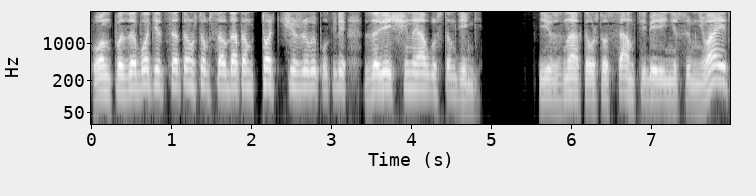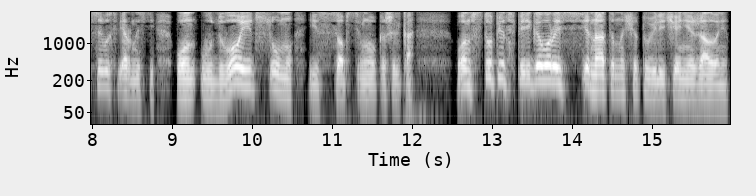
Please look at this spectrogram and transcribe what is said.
Он позаботится о том, чтобы солдатам тотчас же выплатили завещанные августом деньги. И в знак того, что сам Тиберий не сомневается в их верности, он удвоит сумму из собственного кошелька. Он вступит в переговоры с Сенатом насчет увеличения жалования.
